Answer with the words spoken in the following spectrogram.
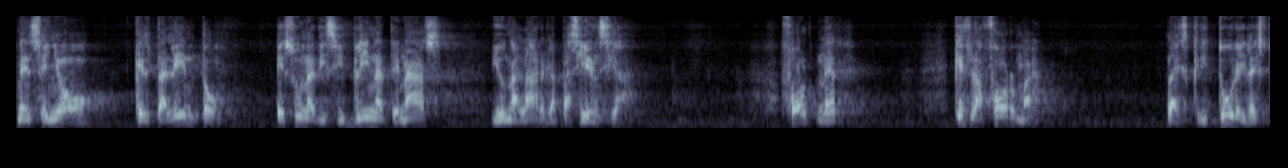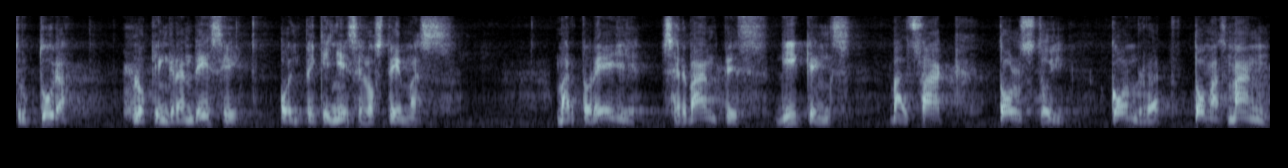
me enseñó que el talento es una disciplina tenaz y una larga paciencia. Faulkner, que es la forma, la escritura y la estructura lo que engrandece o empequeñece los temas. Martorell, Cervantes, Dickens, Balzac, Tolstoy, Conrad, Thomas Mann,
